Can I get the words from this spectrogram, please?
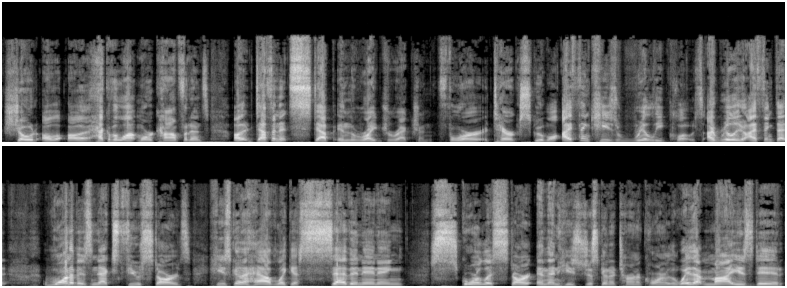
showed a, a, heck of a lot more confidence, a definite step in the right direction for Tarik Skubal. I think he's really close. I really do. I think that one of his next few starts, he's going to have like a seven inning, scoreless start, and then he's just going to turn a corner. The way that Mize did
